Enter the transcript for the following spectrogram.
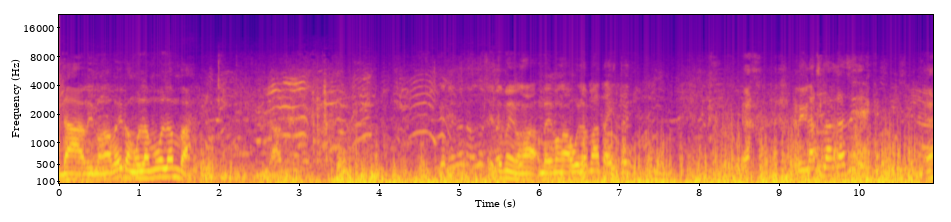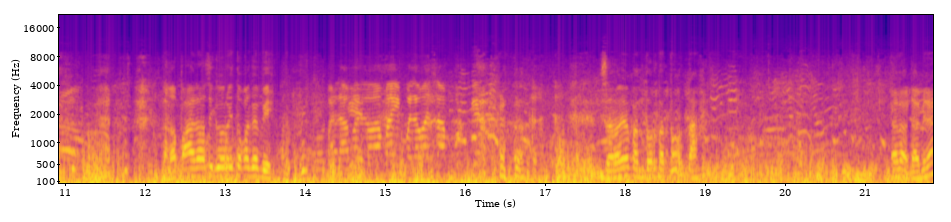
Dami mga bay, pang ulam-ulam ba? Ako. Ito may mga may mga ulam ata ito. eh. Relax lang kasi. Nakapanaw siguro ito kagabi. Palaman mga bay, palaman sa hamburger. Sarap yan, pantorta-torta. Ano, dami na?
